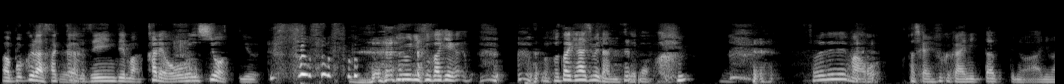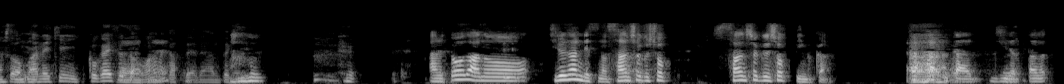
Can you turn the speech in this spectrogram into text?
まあ、僕らサッカー部全員で、まあ、彼を応援しようっていう。急にふざけ、ふざけ始めたんですけど。それでね、まあ、お確かに服買いに行ったっていうのはありましたそう、ね。マネキン一個買いするとは思わなかったよね、あの時。あの、ちょうどあの、ヒルナンデスの三色ショップ、三色ショッピングか。があった時期だったっ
